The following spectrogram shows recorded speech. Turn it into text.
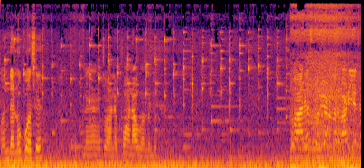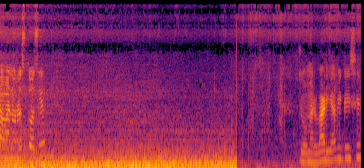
વંદન ઊભો છે. ને જો આને ફોન આવવા માંડ્યો. જો આ રસ્તો રહ્યો અમારે મારે વાડીએ જવાનો રસ્તો છે. જો અમારી વાડી આવી ગઈ છે.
